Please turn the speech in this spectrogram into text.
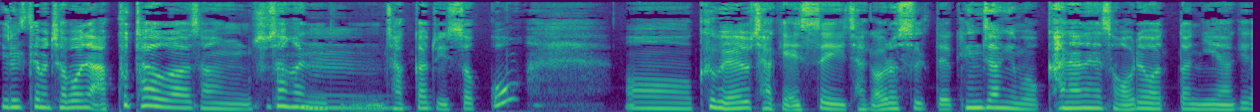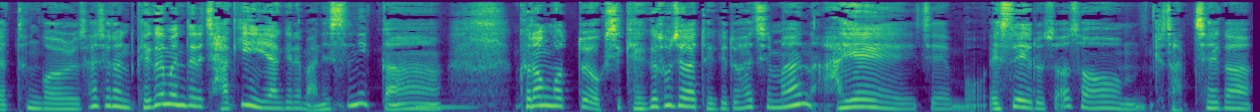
이를테면 저번에 아쿠타가상 수상한 음. 작가도 있었고 어, 그 외에도 자기 에세이, 자기 어렸을 때 굉장히 뭐 가난해서 어려웠던 이야기 같은 걸 사실은 개그맨들이 자기 이야기를 많이 쓰니까 음. 그런 것도 역시 개그 소재가 되기도 하지만 아예 이제 뭐 에세이로 써서 그 자체가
